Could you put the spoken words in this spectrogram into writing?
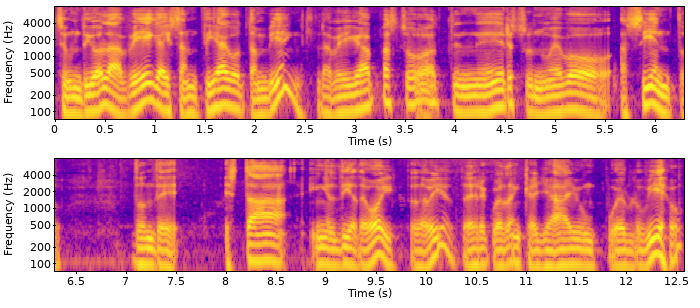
se hundió La Vega y Santiago también. La Vega pasó a tener su nuevo asiento, donde está en el día de hoy todavía. Ustedes recuerdan que allá hay un pueblo viejo.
